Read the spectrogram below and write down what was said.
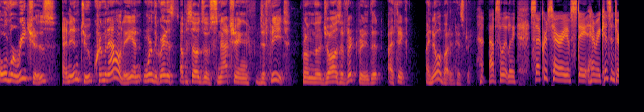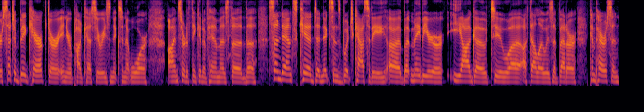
overreaches and into criminality. And one of the greatest episodes of snatching defeat from the jaws of victory that I think I know about in history. Absolutely. Secretary of State Henry Kissinger, such a big character in your podcast series, Nixon at War. I'm sort of thinking of him as the, the Sundance kid to Nixon's Butch Cassidy, uh, but maybe your Iago to uh, Othello is a better comparison.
